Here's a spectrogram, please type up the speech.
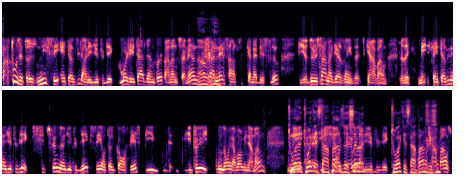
partout aux États-Unis, c'est interdit dans les lieux publics. Moi, j'ai été à Denver pendant une semaine, ah, jamais oui. senti de cannabis là, puis il y a 200 magasins qui en vendent. Je veux dire, mais c'est interdit dans les lieux publics. Si tu fumes dans un lieu public, c'est on te le confisque, puis il peut ou non y avoir une amende. Toi, mais, toi, euh, qu'est-ce que t'en penses de ça? Toi, qu'est-ce que t'en penses de ça? Pense,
